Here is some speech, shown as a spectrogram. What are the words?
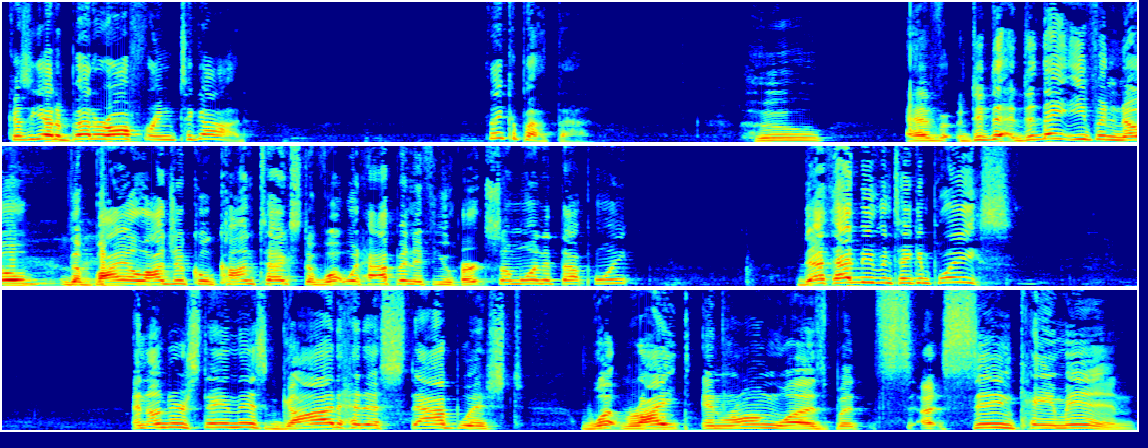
Because he had a better offering to God. Think about that. Who ever did they, did they even know the biological context of what would happen if you hurt someone at that point? Death hadn't even taken place. And understand this God had established what right and wrong was, but uh, sin came in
